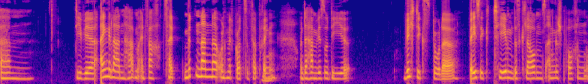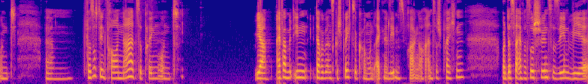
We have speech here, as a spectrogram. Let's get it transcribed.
ähm, die wir eingeladen haben, einfach Zeit miteinander und mit Gott zu verbringen. Mhm. Und da haben wir so die wichtigsten oder Basic-Themen des Glaubens angesprochen und ähm, versucht, den Frauen nahezubringen und ja, einfach mit ihnen darüber ins Gespräch zu kommen und eigene Lebensfragen auch anzusprechen. Und das war einfach so schön zu sehen, wie,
